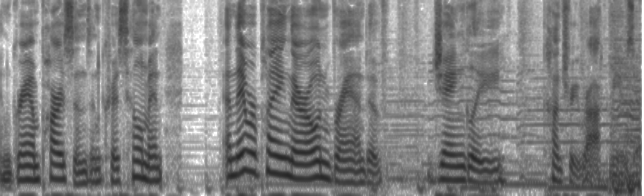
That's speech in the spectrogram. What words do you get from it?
and Gram Parsons and Chris Hillman, and they were playing their own brand of jangly country rock music.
